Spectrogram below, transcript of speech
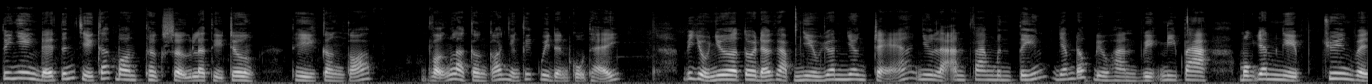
Tuy nhiên để tính chỉ carbon thực sự là thị trường thì cần có vẫn là cần có những cái quy định cụ thể. Ví dụ như tôi đã gặp nhiều doanh nhân trẻ như là anh Phan Minh Tiến, giám đốc điều hành Việt Nipa, một doanh nghiệp chuyên về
